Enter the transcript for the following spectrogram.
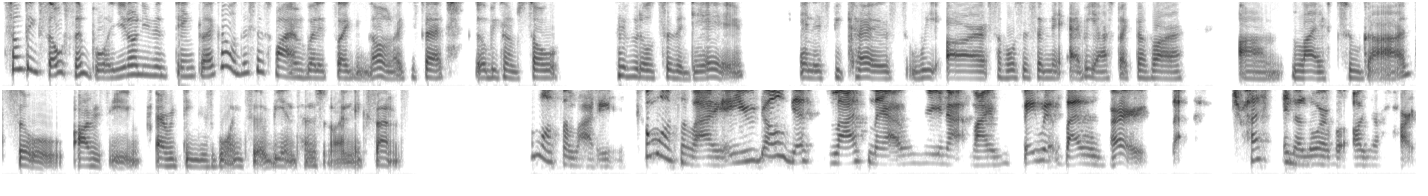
something so simple, you don't even think like, oh, this is fine, but it's like no, like you said, it'll become so pivotal to the day, and it's because we are supposed to submit every aspect of our um life to God. So obviously everything is going to be intentional and make sense. Come on, somebody. Come on, somebody. And you know, yes, last night I was reading out my favorite Bible verse. Trust in the Lord with all your heart.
